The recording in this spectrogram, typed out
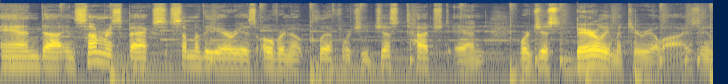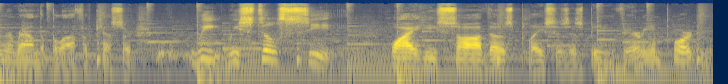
And uh, in some respects, some of the areas over Oak Cliff, which he just touched and were just barely materialized in and around the bluff of Kessler, we, we still see why he saw those places as being very important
